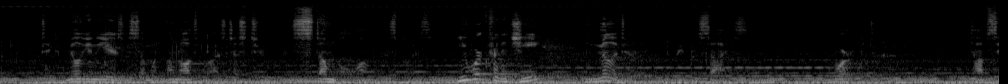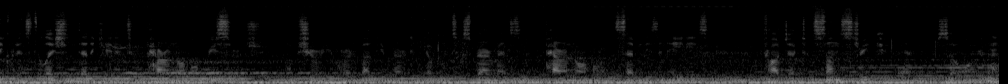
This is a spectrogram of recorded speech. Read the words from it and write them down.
It would take a million years for someone unauthorized just to stumble onto this place. You work for the G? The military, to be precise. Worked. Top secret installation dedicated to paranormal research. I'm sure you heard about the American government's experiments in the paranormal in the 70s and 80s. Project Sunstreak, and so on.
